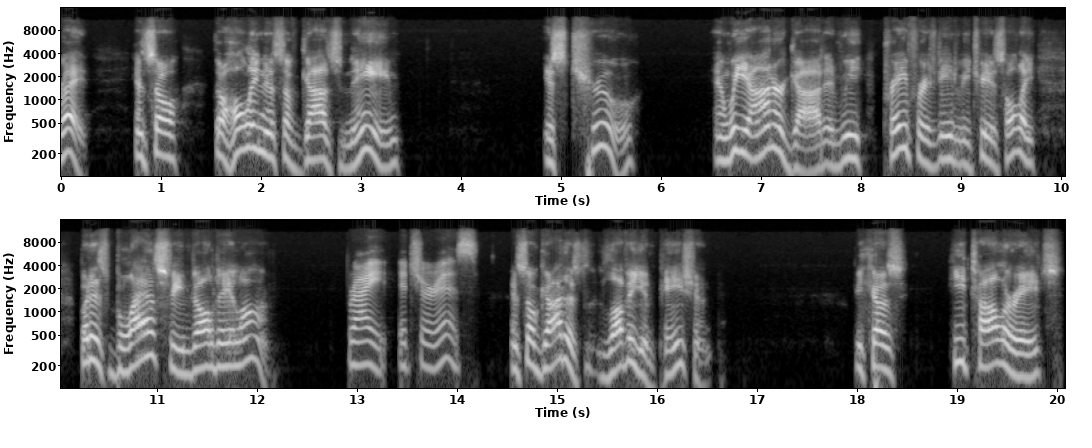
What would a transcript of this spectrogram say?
Right. And so the holiness of God's name is true. And we honor God and we pray for his name to be treated as holy, but it's blasphemed all day long. Right. It sure is. And so God is loving and patient because he tolerates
